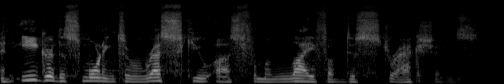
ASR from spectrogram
and eager this morning to rescue us from a life of distractions.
